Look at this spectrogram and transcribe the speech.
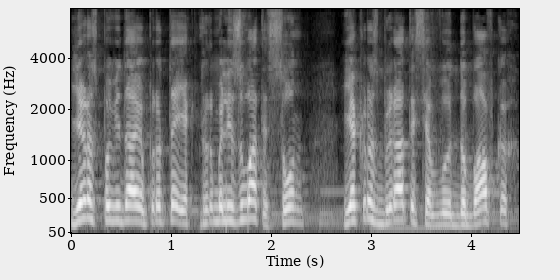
Я розповідаю про те, як нормалізувати сон, як розбиратися в добавках.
